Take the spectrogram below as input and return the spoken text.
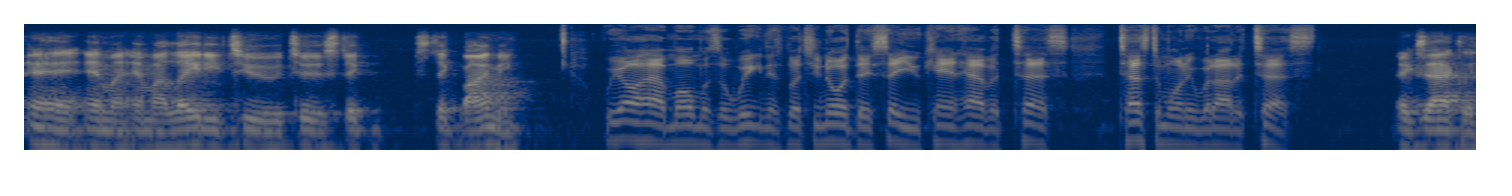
and, and my and my lady to to stick stick by me. We all have moments of weakness, but you know what they say: you can't have a test testimony without a test. Exactly,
